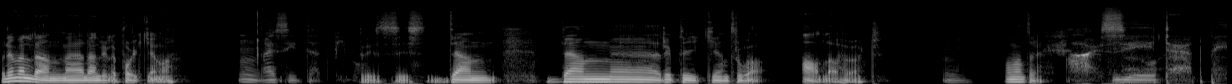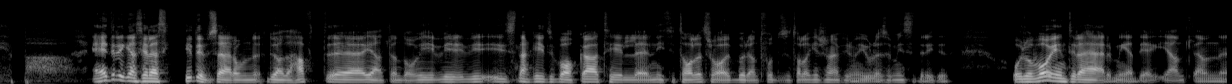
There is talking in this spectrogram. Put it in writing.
Och det är väl den med den lilla pojken va? Mm, I see dead people. Precis. Den, den eh, repliken tror jag alla har hört. Mm. Har man inte det? I see dead people. Är inte det ganska läskigt typ, så här, om du hade haft eh, egentligen då? Vi, vi, vi snackar ju tillbaka till eh, 90-talet tror jag, början 2000-talet kanske den här filmen gjordes, jag minns inte riktigt. Och då var ju inte det här med det egentligen, eh,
